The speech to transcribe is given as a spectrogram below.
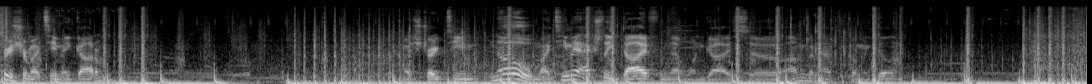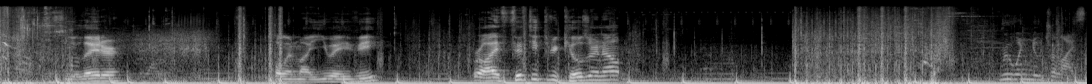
Pretty sure my teammate got him. My strike team. No, my teammate actually died from that one guy, so I'm gonna have to come and kill him. See you later. Pull in my UAV. Bro, I have 53 kills right now. Ruin neutralized.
